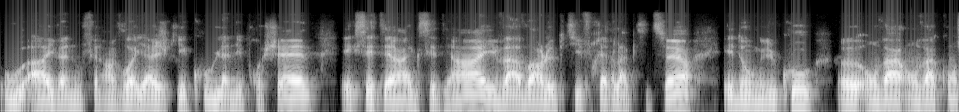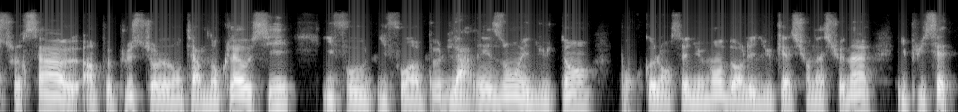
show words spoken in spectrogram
ou ah il va nous faire un voyage qui est cool l'année prochaine etc etc il va avoir le petit frère la petite sœur et donc du coup euh, on va on va construire ça euh, un peu plus sur le long terme. Donc là aussi il faut il faut un peu de la raison et du temps pour que l'enseignement dans l'éducation nationale il puisse être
